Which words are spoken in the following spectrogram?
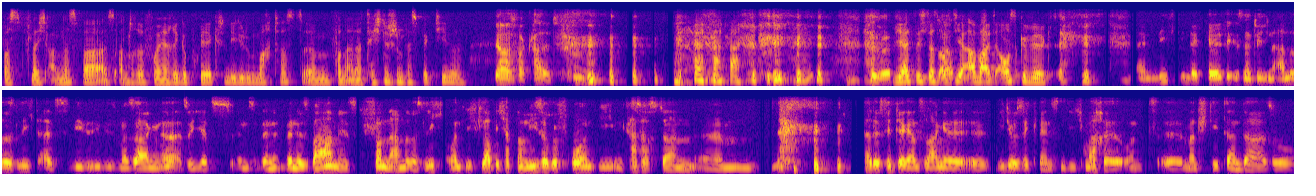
was vielleicht anders war als andere vorherige Projekte, die du gemacht hast, ähm, von einer technischen Perspektive? Ja, es war kalt. also, Wie hat sich das auf die Arbeit ausgewirkt? Ein Licht in der Kälte ist natürlich ein anderes Licht als, wie, wie man sagen, ne? also jetzt, wenn, wenn es warm ist, schon ein anderes Licht. Und ich glaube, ich habe noch nie so gefroren wie in Kasachstan. Ähm Ja, das sind ja ganz lange äh, Videosequenzen, die ich mache und äh, man steht dann da so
